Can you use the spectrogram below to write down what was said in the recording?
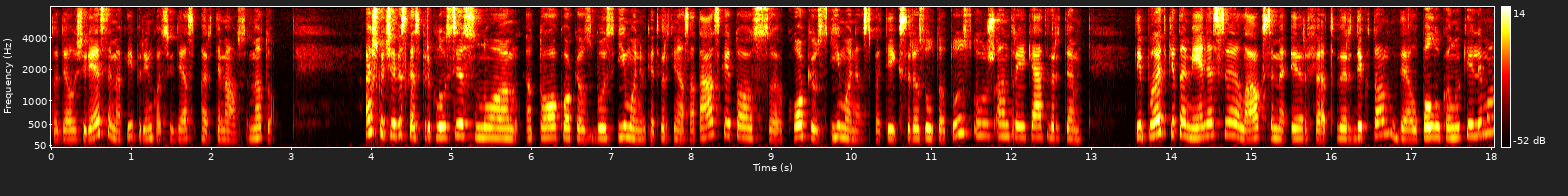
todėl žiūrėsime, kaip rinkos judės artimiausių metų. Aišku, čia viskas priklausys nuo to, kokios bus įmonių ketvirtinės ataskaitos, kokius įmonės pateiks rezultatus už antrąjį ketvirtį. Taip pat kitą mėnesį lauksime ir FED verdikto dėl palūkanų kelimo.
